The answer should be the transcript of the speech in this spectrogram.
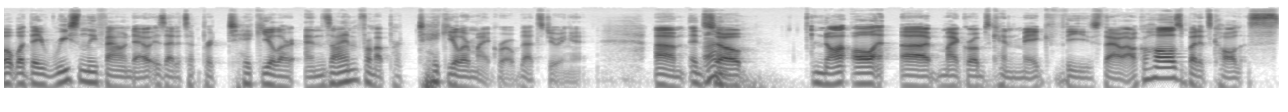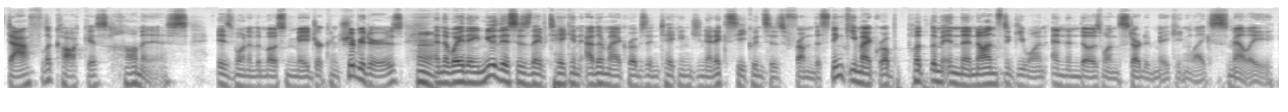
but what they recently found out is that it's a particular enzyme from a particular microbe that's doing it. Um, and so not all uh, microbes can make these thioalcohols, but it's called Staphylococcus hominis is one of the most major contributors. And the way they knew this is they've taken other microbes and taken genetic sequences from the stinky microbe, put them in the non-stinky one, and then those ones started making like smelly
